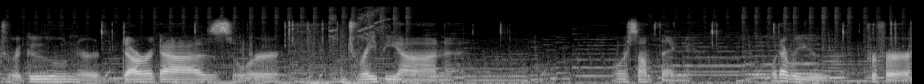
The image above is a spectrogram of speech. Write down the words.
Dragoon, or Daragaz, or Drapion, or something. Whatever you prefer.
